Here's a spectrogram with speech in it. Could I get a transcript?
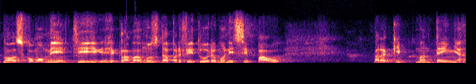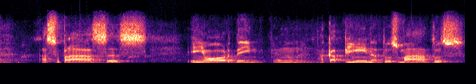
Nós comumente reclamamos da prefeitura municipal para que mantenha as praças em ordem com a capina dos matos,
